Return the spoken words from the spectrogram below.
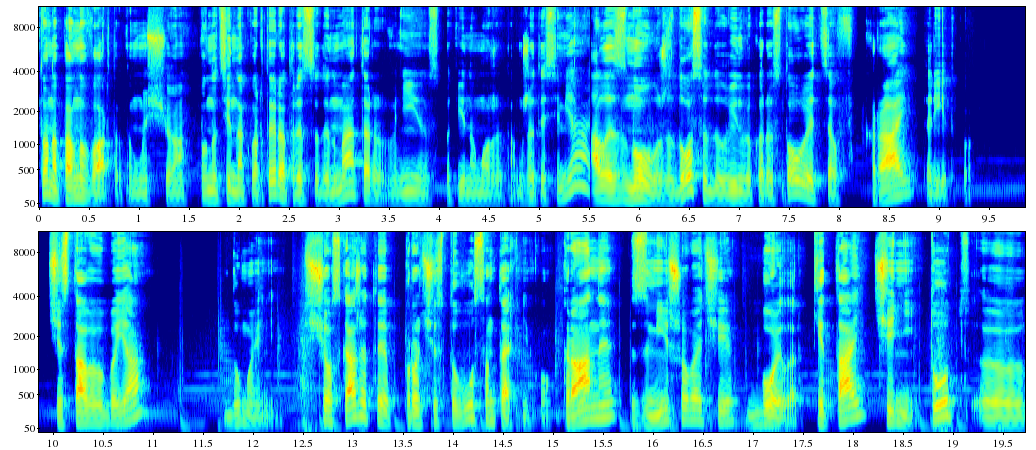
то напевно варто, тому що повноцінна квартира 31 метр, в ній спокійно може там жити сім'я, але знову ж з досвіду він використовується вкрай рідко. Чи ставив би я? Думаю, ні. Що скажете про чистову сантехніку? Крани, змішувачі, бойлер. Китай чи ні? Тут е,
